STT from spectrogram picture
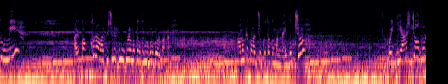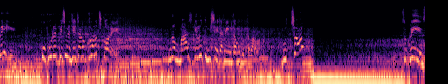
তুমি আর কখনো আমার পিছনে কুকুরের মতো ঘুরঘুর করবা না। আমাকে পাওয়ার যোগ্যতা তোমার নাই, বুঝছ? ওই ইয়াস চৌধুরী কুকুরের পিছনে যে টাকা খরচ করে, পুরো মাস গেলেও তুমি সেই টাকা ইনকাম করতে পারবা বুঝছ? সো প্লিজ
